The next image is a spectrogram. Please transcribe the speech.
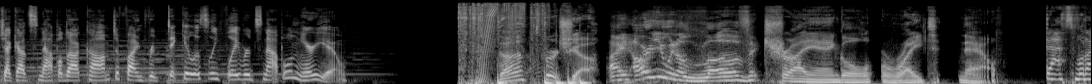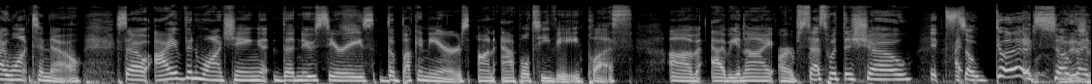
Check out snapple.com to find ridiculously flavored Snapple near you. The Burt Show. All right, are you in a love triangle right now? That's what I want to know. So I've been watching the new series The Buccaneers on Apple TV Plus. Um, Abby and I are obsessed with this show. It's so good. It's so What is good.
